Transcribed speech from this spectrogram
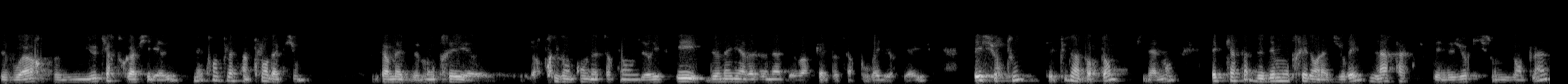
devoir mieux cartographier les risques, mettre en place un plan d'action qui permette de montrer euh, leur prise en compte d'un certain nombre de risques et de manière raisonnable de voir ce qu'elles peuvent faire pour réduire ces risques. Et surtout, c'est le plus important finalement, être capable de démontrer dans la durée l'impact des mesures qui sont mises en place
